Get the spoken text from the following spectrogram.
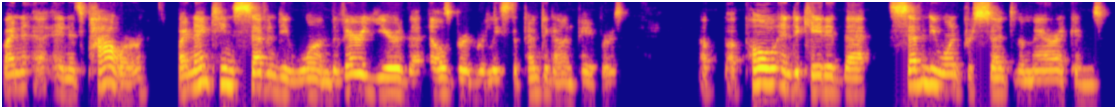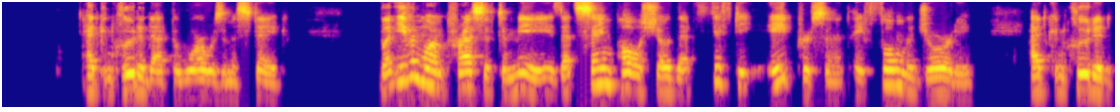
by, and its power. By 1971, the very year that Ellsberg released the Pentagon Papers, a, a poll indicated that 71% of Americans had concluded that the war was a mistake. But even more impressive to me is that same poll showed that 58%, a full majority, had concluded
